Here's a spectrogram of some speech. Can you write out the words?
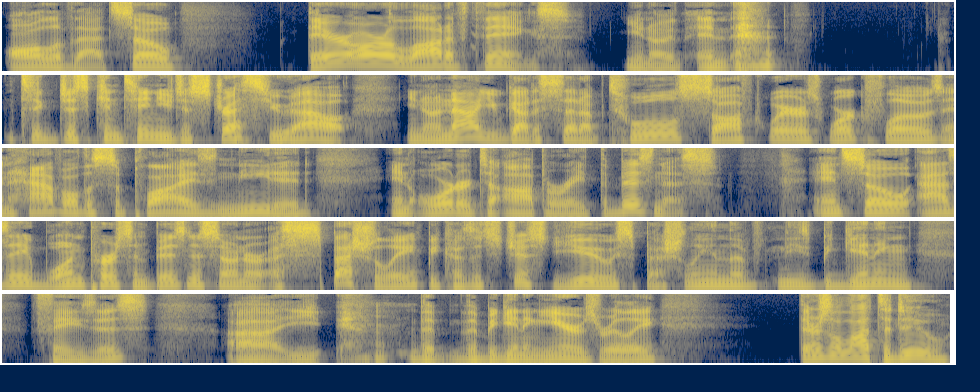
all of that. So there are a lot of things, you know, and to just continue to stress you out, you know, now you've got to set up tools, softwares, workflows, and have all the supplies needed in order to operate the business. And so, as a one person business owner, especially because it's just you, especially in the, these beginning phases, uh, the, the beginning years, really, there's a lot to do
